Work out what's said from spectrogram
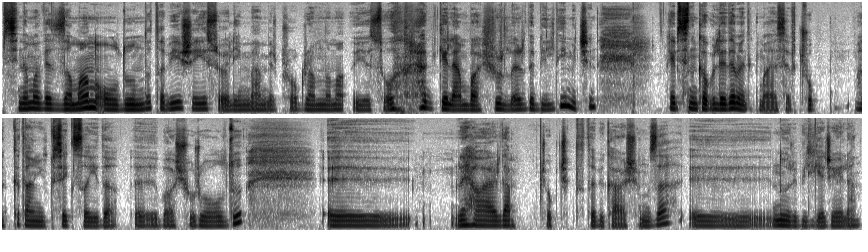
sinema ve zaman olduğunda tabii şeyi söyleyeyim ben bir programlama üyesi olarak gelen başvuruları da bildiğim için hepsini kabul edemedik maalesef. Çok hakikaten yüksek sayıda e, başvuru oldu. E, Reha Erdem çok çıktı tabii karşımıza. E, Nuri Bilge Ceylan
